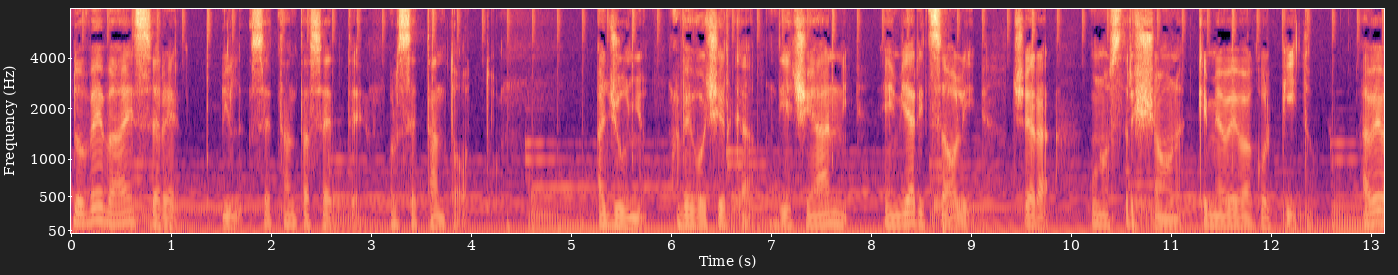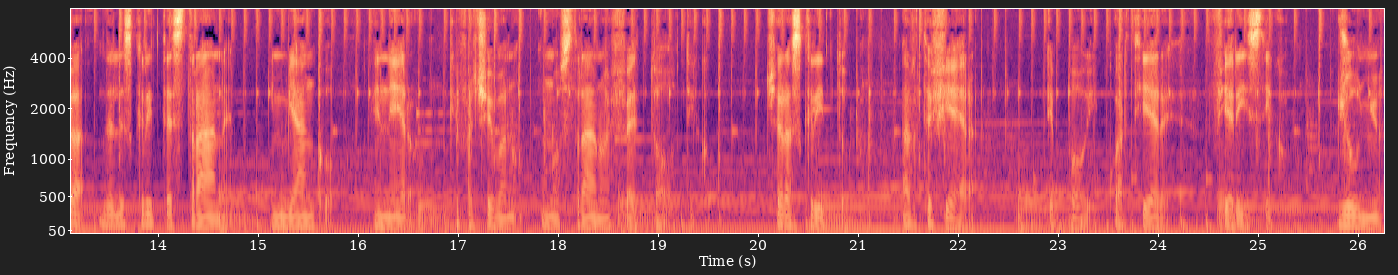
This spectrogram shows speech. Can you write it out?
Doveva essere il 77 o il 78 a giugno avevo circa 10 anni e in via Rizzoli c'era uno striscione che mi aveva colpito. Aveva delle scritte strane in bianco e nero che facevano uno strano effetto ottico. C'era scritto Arte Fiera e poi Quartiere Fieristico, giugno,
